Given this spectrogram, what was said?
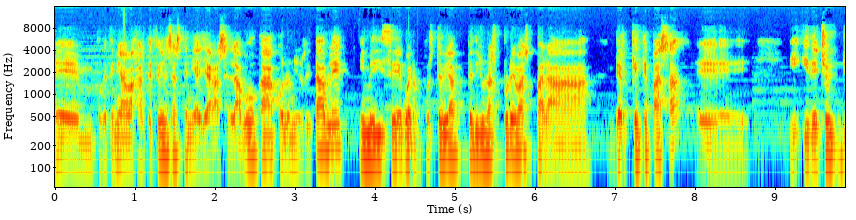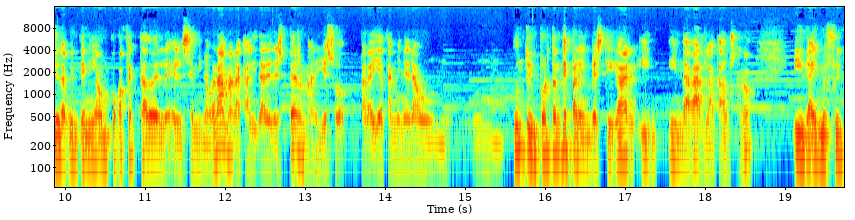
em, porque tenía bajas defensas, tenía llagas en la boca, colon irritable, y me dice, bueno, pues te voy a pedir unas pruebas para ver qué te pasa. Eh, y, de hecho yo también tenía un poco afectado el, seminograma, la calidad del esperma, y eso para ella también era un, un punto importante para investigar e indagar la causa, ¿no? Y de ahí me fui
